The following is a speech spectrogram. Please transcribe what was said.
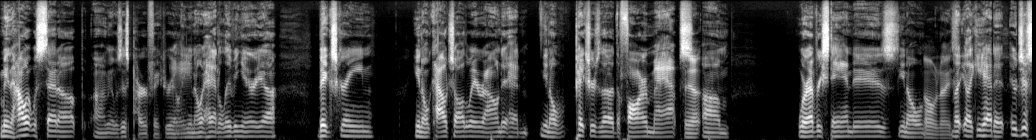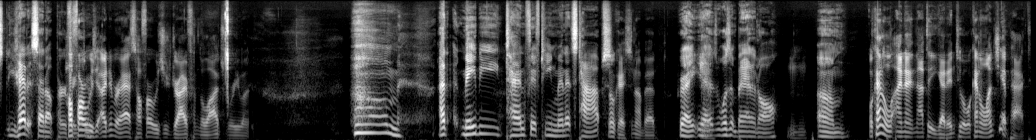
i mean how it was set up um it was just perfect really you know it had a living area big screen you know couch all the way around it had you know pictures of the, the farm maps Yeah. um where every stand is you know Oh, nice. Like, like he had it. It was just he had it set up perfect. how far was you, I never asked? How far was your drive from the lodge where you went? um, I, maybe 10, 15 minutes tops. Okay, so not bad. Right? Yeah, Yeah. it wasn't bad at all. Mhm. Um. What kind of? I not that you got into it. What kind of lunch you had packed?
